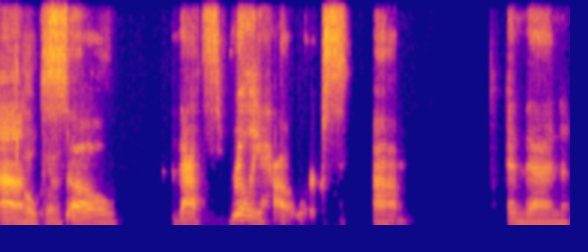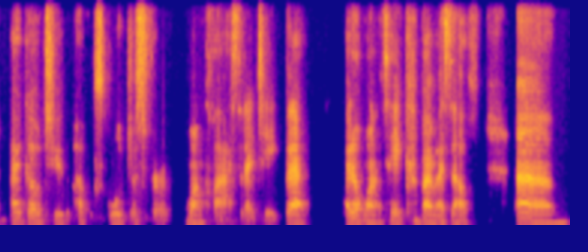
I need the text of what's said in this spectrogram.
Um, okay. So that's really how it works. Um, and then I go to the public school just for one class that I take that I don't want to take by myself. Um,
